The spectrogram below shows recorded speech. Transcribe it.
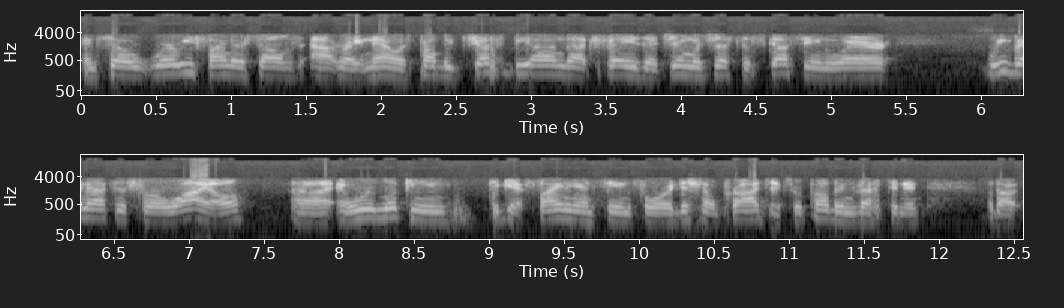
And so where we find ourselves at right now is probably just beyond that phase that Jim was just discussing, where we've been at this for a while, uh, and we're looking to get financing for additional projects. We're probably invested in about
